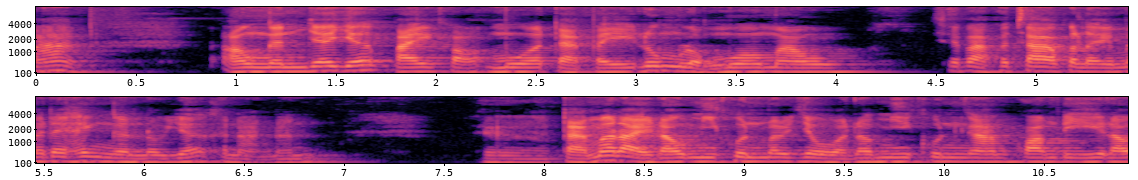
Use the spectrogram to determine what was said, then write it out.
มารถ เอาเงินเยอะๆไปก็มัวแต่ไปลุ่มหลงมัวเมาใช่ป่ะพระเจ้าก็เลยไม่ได้ให้เงินเราเยอะขนาดนั้นออแต่เมื่อไหร่เรามีคุณประโยชน์ เรามีคุณงามความดี เรา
